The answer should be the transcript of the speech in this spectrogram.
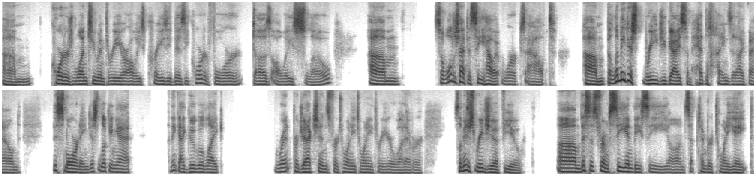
Um, quarters one, two, and three are always crazy busy. Quarter four does always slow. Um, so we'll just have to see how it works out. Um, but let me just read you guys some headlines that I found this morning, just looking at, I think I Googled like rent projections for 2023 or whatever. So let me just read you a few. Um, this is from CNBC on September 28th.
